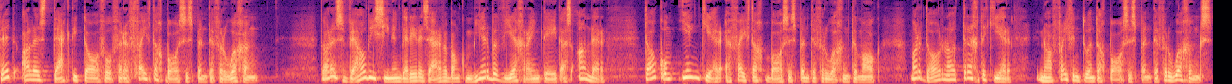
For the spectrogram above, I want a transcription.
Dit alles dek die tafel vir 'n 50 basispunte verhoging. Daar is wel die siening dat die Reserwebank meer beweegruimte het as ander, dalk om een keer 'n 50 basispunte verhoging te maak, maar daarna terug te keer na 25 basispunte verhogings.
